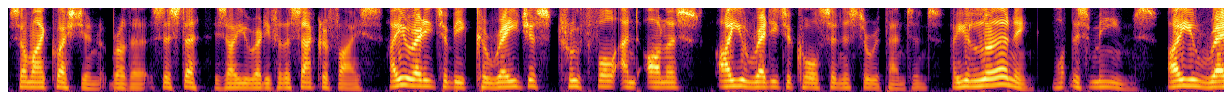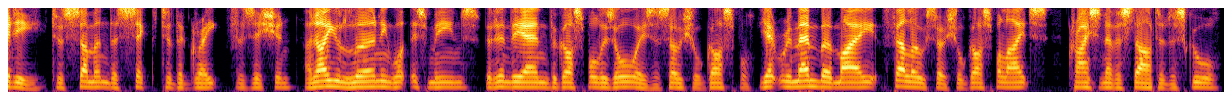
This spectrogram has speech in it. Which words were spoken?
So, my question, brother, sister, is are you ready for the sacrifice? Are you ready to be courageous, truthful, and honest? Are you ready to call sinners to repentance? Are you learning what this means? Are you ready to summon the sick to the great physician? And are you learning what this means? That in the end, the gospel is always a social gospel. Yet remember, my fellow social gospelites, Christ never started a school,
